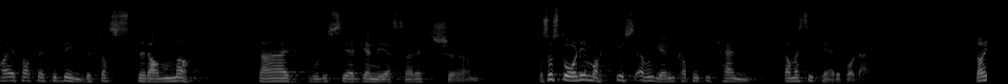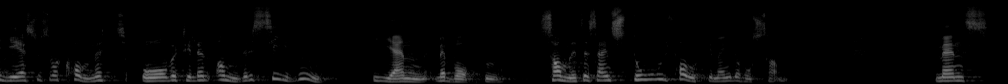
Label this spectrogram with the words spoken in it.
har jeg tatt dette bildet fra stranda der hvor du ser Genesaretsjøen. Og Så står det i Markus evangelium kapittel 5. La meg sitere for deg. Da Jesus var kommet over til den andre siden igjen med båten, samlet det seg en stor folkemengde hos ham. Mens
